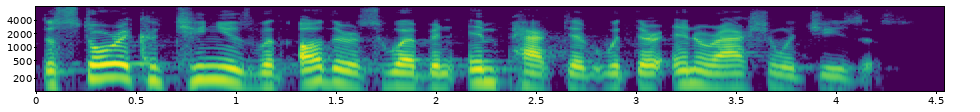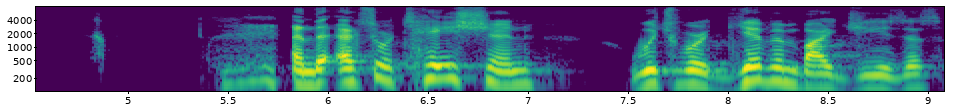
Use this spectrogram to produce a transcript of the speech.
The story continues with others who have been impacted with their interaction with Jesus. And the exhortation which were given by Jesus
